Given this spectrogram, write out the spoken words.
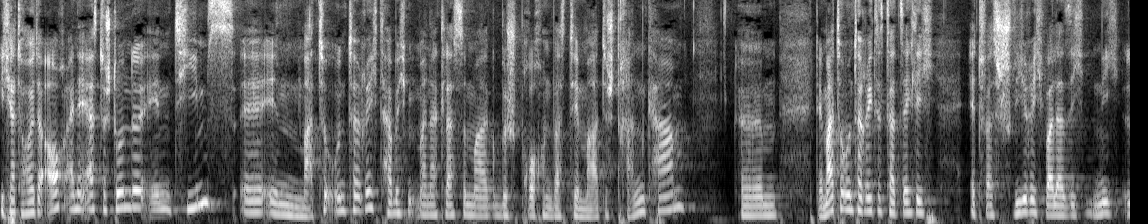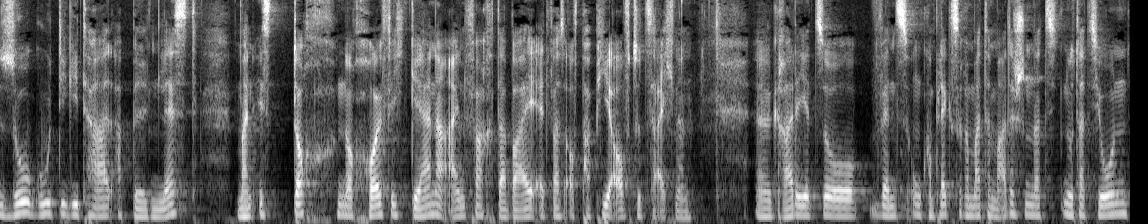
Ich hatte heute auch eine erste Stunde in Teams. Äh, Im Matheunterricht habe ich mit meiner Klasse mal besprochen, was thematisch dran kam. Ähm, der Matheunterricht ist tatsächlich etwas schwierig, weil er sich nicht so gut digital abbilden lässt. Man ist doch noch häufig gerne einfach dabei, etwas auf Papier aufzuzeichnen. Äh, gerade jetzt so, wenn es um komplexere mathematische Notationen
